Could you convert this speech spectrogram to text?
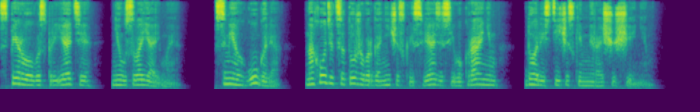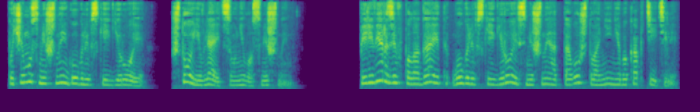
С первого восприятия неусвояемое. Смех Гоголя находится тоже в органической связи с его крайним дуалистическим мироощущением. Почему смешны гоголевские герои? Что является у него смешным? Переверзев полагает, гоголевские герои смешны от того, что они небокоптители,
